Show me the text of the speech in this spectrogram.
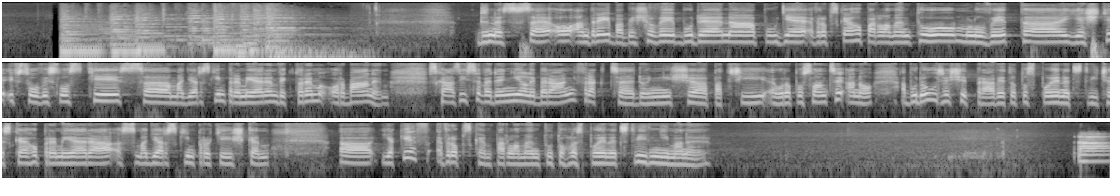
Dnes se o Andreji Babišovi bude na půdě Evropského parlamentu mluvit eh, ještě i v souvislosti s maďarským premiérem Viktorem Orbánem. Schází se vedení liberální frakce, do níž patří europoslanci ANO a budou řešit právě toto spojenectví českého premiéra s maďarským protějškem. Eh, jak je v Evropském parlamentu tohle spojenectví vnímané?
